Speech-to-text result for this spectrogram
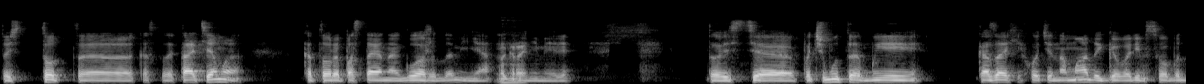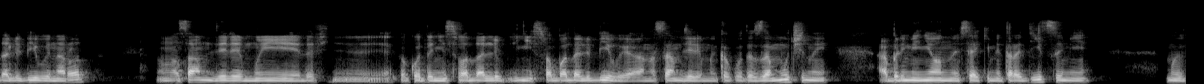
то есть тот, э, как сказать, та тема, которая постоянно гложет да, меня, по крайней мере. То есть э, почему-то мы, казахи, хоть и намады, говорим свободолюбивый народ, но на самом деле мы какой-то не, свободолюб... не свободолюбивый, а на самом деле мы какой-то замученный, обремененный всякими традициями, мы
